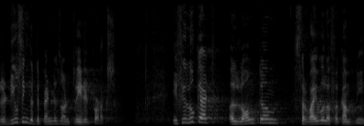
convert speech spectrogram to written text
reducing the dependence on traded products. If you look at a long-term survival of a company,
